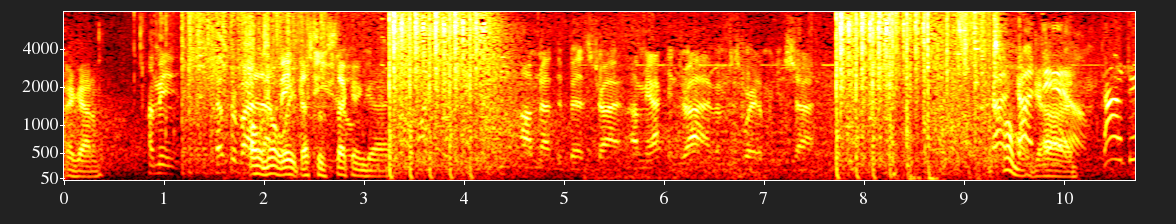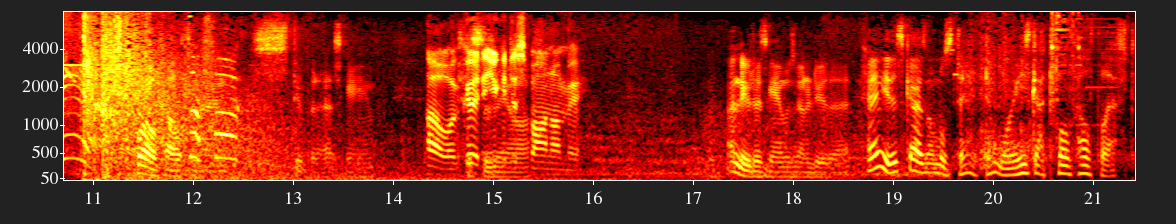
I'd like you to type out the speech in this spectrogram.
I got him. I mean, that's provided Oh no, wait, that's the second though. guy. I'm not the best driver. I mean, I can drive. I'm just worried I'm gonna get shot. Oh my God. Damn. God damn. 12 health. What the man. Stupid ass game. Oh, well, good. You can just spawn on me. I knew this game was gonna do that. Hey, this guy's almost dead. Don't worry, he's got 12 health left.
